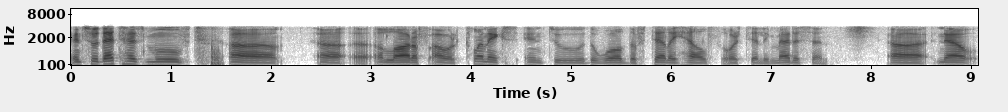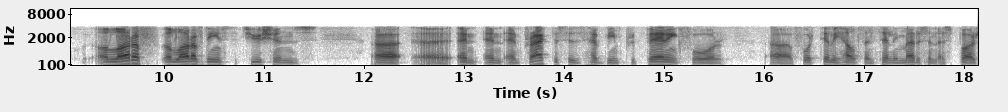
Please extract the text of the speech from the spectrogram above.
And so that has moved uh, uh, a lot of our clinics into the world of telehealth or telemedicine. Uh, now, a lot of a lot of the institutions uh, uh, and, and and practices have been preparing for for telehealth and telemedicine as part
